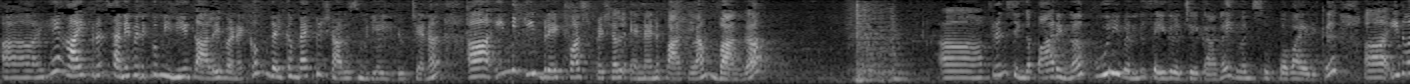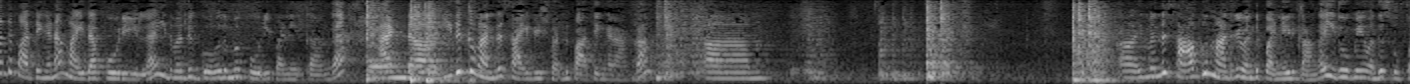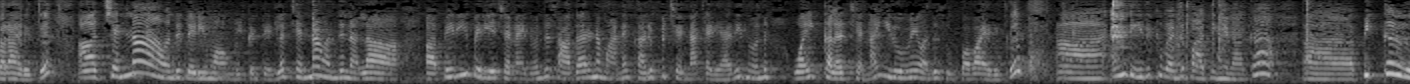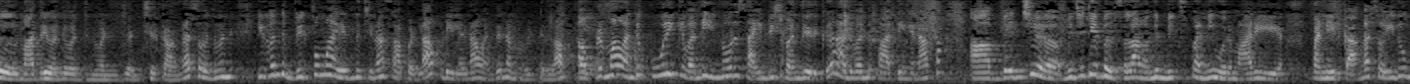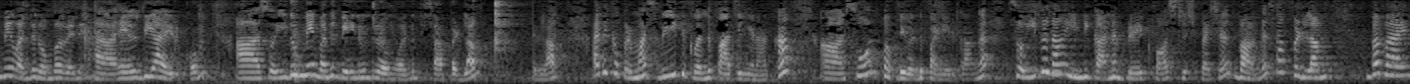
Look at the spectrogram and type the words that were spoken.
Hey hi friends அனைவருக்கும் இனிய காலை வணக்கம். Welcome back to Shalis media YouTube channel இன்னைக்கு பிரேக்ஃபாஸ்ட் ஸ்பெஷல் என்னன்னு பார்க்கலாம். வாங்க. ஃப்ரெண்ட்ஸ் இங்க பாருங்க. பூரி வந்து செய்து வச்சிருக்காங்க. இது வந்து சூப்பரா இருக்கு. ஆஹ் இது வந்து பாத்தீங்கன்னா மைதா பூரி இல்ல. இது வந்து கோதுமை பூரி பண்ணிருக்காங்க. அண்ட் இதுக்கு வந்து சைட் டிஷ் வந்து பாத்தீங்கன்னாக்கா இது வந்து சாகு மாதிரி வந்து பண்ணிருக்காங்க. இதுவுமே வந்து சூப்பரா இருக்கு. சென்னா வந்து தெரியுமா உங்களுக்கு தெரியல? சென்னா வந்து நல்லா பெரிய பெரிய சென்னா. இது வந்து சாதாரணமான கருப்பு சென்னா கிடையாது. இது வந்து ஒயிட் கலர் சென்னா. இதுவுமே வந்து சூப்பரா இருக்கு. அண்ட் இதுக்கு வந்து பாத்தீங்கன்னாக்கா பிக்கல் மாதிரி வந்து வந்து வச்சிருக்காங்க. சோ இது வந்து இது வந்து விருப்பமா இருந்துச்சுன்னா சாப்பிடலாம். அப்படி இல்லைன்னா வந்து நம்ம விட்டுலாம் அப்புறமா வந்து பூரிக்கு வந்து இன்னொரு சைட் டிஷ் வந்து இருக்கு. அது வந்து பாத்தீங்கன்னாக்கா வெஜ் வெஜிடபிள்ஸ் எல்லாம் வந்து மிக்ஸ் பண்ணி ஒரு மாதிரி பண்ணியிருக்காங்க ஸோ இதுவுமே வந்து ரொம்ப ஹெல்த்தியா இருக்கும். ஸோ இதுவுமே வந்து வேணுன்றவங்க வந்து சாப்பிடலாம். சாப்பிடலாம். அதுக்கப்புறமா ஸ்வீட்டுக்கு வந்து பாத்தீங்கன்னாக்கா சோன் பப்டி வந்து பண்ணிருக்காங்க. சோ இதுதான் இன்னைக்கான பிரேக்ஃபாஸ்ட் ஸ்பெஷல் வாங்க சாப்பிடலாம். பாய்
